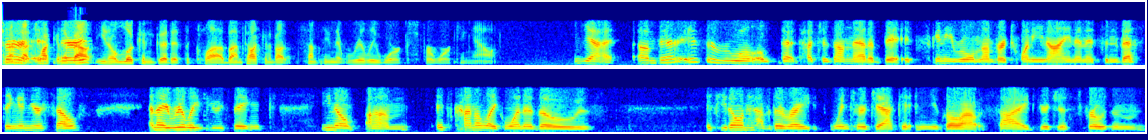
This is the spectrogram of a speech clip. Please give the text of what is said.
Sure and i'm not talking about you know looking good at the club. I'm talking about something that really works for working out yeah, um, there is a rule that touches on that a bit. It's skinny rule number 29, and it's investing in yourself. And I really do think, you know, um, it's kind of like one of those if you don't have the right winter jacket and you go outside, you're just frozen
